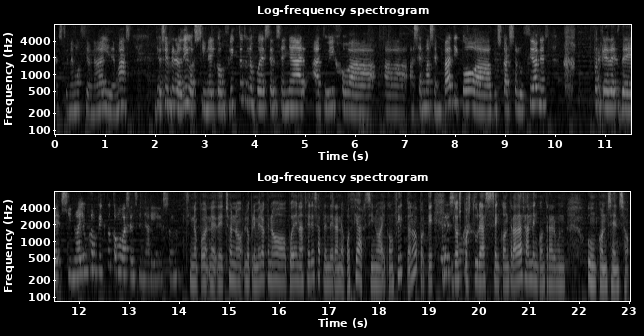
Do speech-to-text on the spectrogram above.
gestión emocional y demás. Yo siempre lo digo, sin el conflicto tú no puedes enseñar a tu hijo a, a ser más empático, a buscar soluciones, porque desde si no hay un conflicto, ¿cómo vas a enseñarle eso? ¿no? Si no, de hecho, no, lo primero que no pueden hacer es aprender a negociar si no hay conflicto, ¿no? Porque dos posturas encontradas han de encontrar un, consenso.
